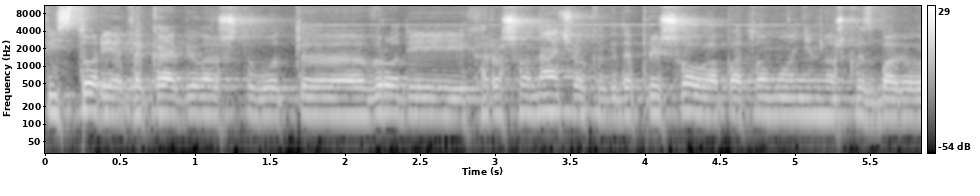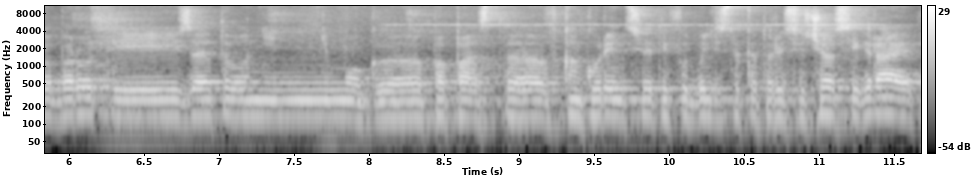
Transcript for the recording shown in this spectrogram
история такая была, что вот э, вроде хорошо начал, когда пришел, а потом он немножко сбавил оборот, и из-за этого он не, не мог э, попасть э, в конкуренцию этих футболистов, которые сейчас играют.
